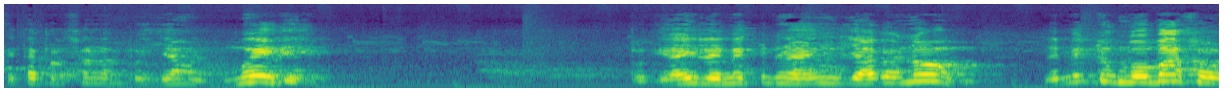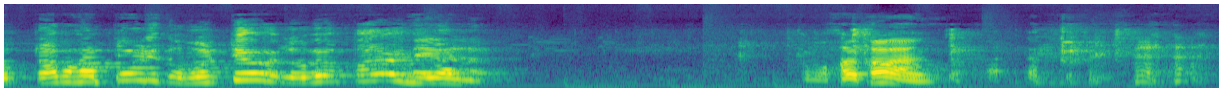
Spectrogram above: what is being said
esta persona pues ya muere porque ahí le meto una, llave, no, le meto un bombazo, trabajo al público, volteo, lo veo parado y me gana. Como Hulk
